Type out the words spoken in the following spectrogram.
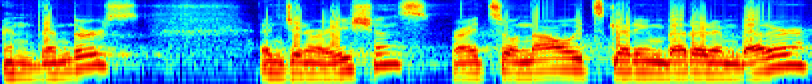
and vendors and generations, right? So now it's getting better and better.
